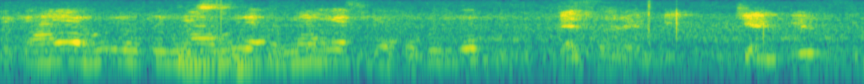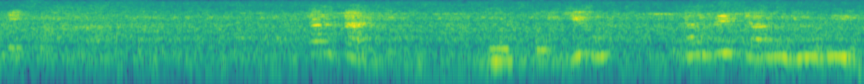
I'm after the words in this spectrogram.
કે અહીંયા હુયો તો ત્યાં હુયા તો ત્યાં લેસ લેતો બધું લેતું. SRMB, champions to the Tata Good for you every time you need.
